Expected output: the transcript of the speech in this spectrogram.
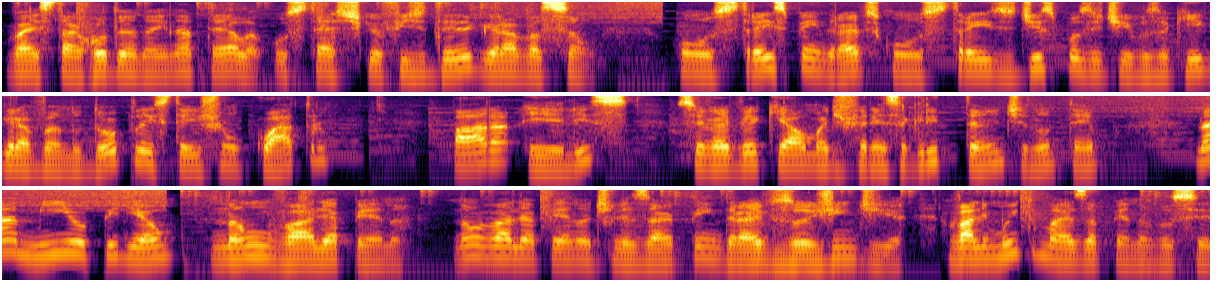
vai estar rodando aí na tela, os testes que eu fiz de gravação com os três pendrives, com os três dispositivos aqui, gravando do PlayStation 4 para eles, você vai ver que há uma diferença gritante no tempo na minha opinião, não vale a pena. Não vale a pena utilizar pendrives hoje em dia. Vale muito mais a pena você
